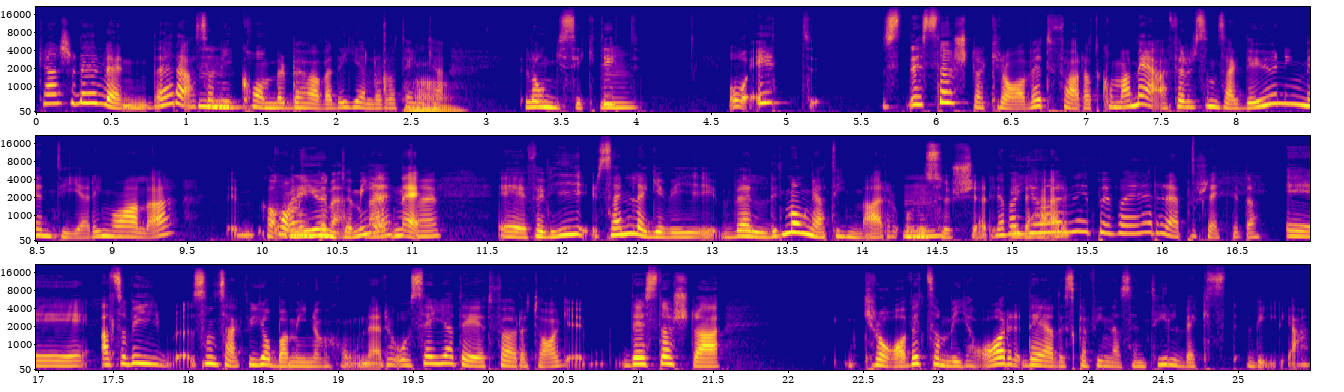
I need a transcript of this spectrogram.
kanske det vänder, alltså Mm. ni kommer behöva, det gäller att tänka Ja. långsiktigt. Mm. Och ett, det största kravet för att komma med, för som sagt det är ju en inventering och alla eh, kommer, ju inte med. Nej, Eh, för vi, sen lägger vi väldigt många timmar och Mm. resurser Ja, vad i det gör här. ni på, vad är det där projektet då? Eh, alltså vi, som sagt, vi jobbar med innovationer och säg att det är ett företag. Det största kravet som vi har, det är att det ska finnas en tillväxtvilja.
